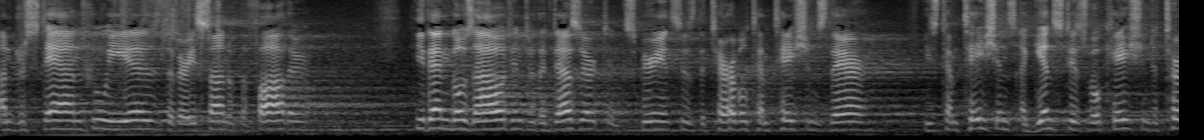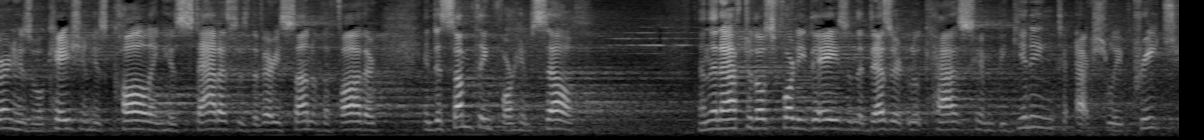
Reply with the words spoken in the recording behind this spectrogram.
understand who he is, the very Son of the Father. He then goes out into the desert and experiences the terrible temptations there. These temptations against his vocation, to turn his vocation, his calling, his status as the very Son of the Father into something for himself. And then, after those 40 days in the desert, Luke has him beginning to actually preach,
